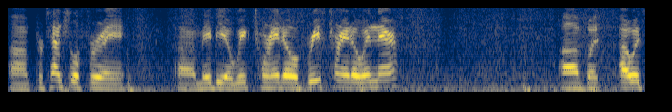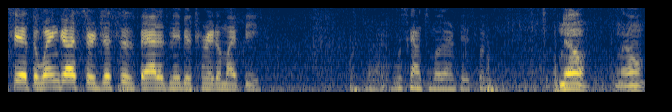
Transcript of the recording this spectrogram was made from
Uh, potential for a uh, maybe a weak tornado, brief tornado in there. Uh, but I would say that the wind gusts are just as bad as maybe a tornado might be. Uh, Wisconsin weather on Facebook. No, no,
